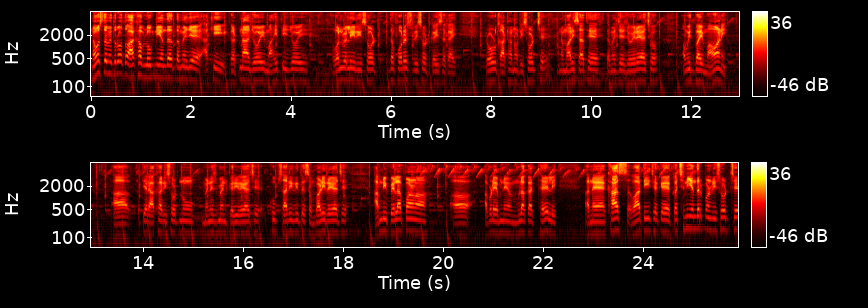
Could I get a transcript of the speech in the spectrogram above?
નમસ્તે મિત્રો, તો આખા બ્લોગની અંદર તમે જે આખી ઘટના જોઈ, માહિતી જોઈ Van valley resort, the forest resort કહી શકાય રોડ કાંઠાનો રિસોર્ટ છે. અને મારી સાથે તમે જે જોઈ રહ્યા છો, અમિતભાઈ માવાણી. આ અત્યારે આખા રિસોર્ટનું મેનેજમેન્ટ કરી રહ્યા છે ખૂબ સારી રીતે સંભાળી રહ્યા છે. આમની પહેલાં પણ આપણે એમને મુલાકાત થયેલી. અને ખાસ વાત એ છે કે કચ્છની અંદર પણ રિસોર્ટ છે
